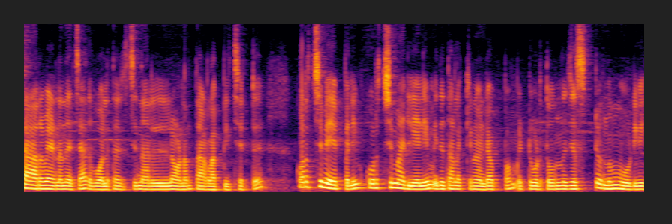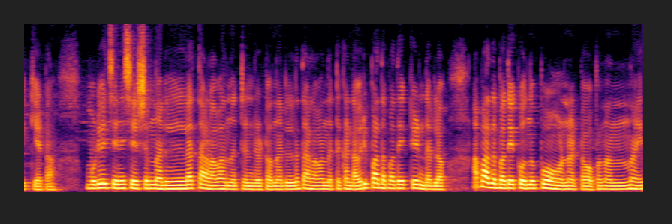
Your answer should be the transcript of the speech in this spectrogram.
ചാറ് വേണമെന്ന് വെച്ചാൽ അതുപോലെ തളിച്ച് നല്ലോണം തിളപ്പിച്ചിട്ട് കുറച്ച് വേപ്പലയും കുറച്ച് മല്ലിയിലയും ഇത് തിളയ്ക്കണതിന്റെ ഒപ്പം ഇട്ട് കൊടുത്ത് ഒന്ന് ജസ്റ്റ് ഒന്ന് മൂടി വെക്കുക കേട്ടോ. മൂടി വെച്ചതിന് ശേഷം നല്ല തള വന്നിട്ടുണ്ട് കേട്ടോ. നല്ല തള വന്നിട്ട് കണ്ട ഒരു പതപതയൊക്കെ ഉണ്ടല്ലോ. ആ പതപതയൊക്കെ ഒന്ന് പോകണം കേട്ടോ. അപ്പോൾ നന്നായി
